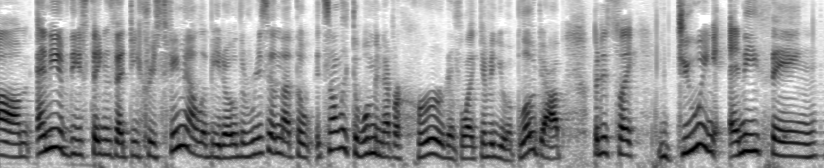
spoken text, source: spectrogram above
Um, any of these things that decrease female libido, the reason that the it's not like the woman never heard of like giving you a blowjob, but it's like doing anything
